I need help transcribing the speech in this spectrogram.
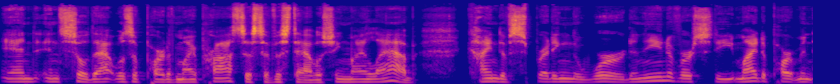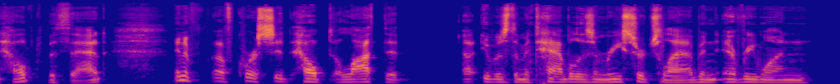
And and so that was a part of my process of establishing my lab kind of spreading the word. And the university my department helped with that. And of, of course it helped a lot that uh, it was the metabolism research lab and everyone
